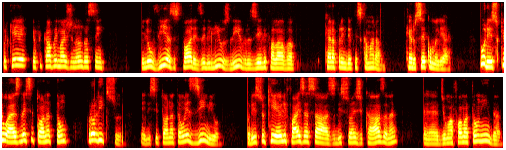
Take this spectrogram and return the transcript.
porque eu ficava imaginando assim, ele ouvia as histórias, ele lia os livros e ele falava, quero aprender com esse camarada, quero ser como ele é. Por isso que Wesley se torna tão prolixo, ele se torna tão exímio. Por isso que ele faz essas lições de casa, né, é, de uma forma tão linda.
